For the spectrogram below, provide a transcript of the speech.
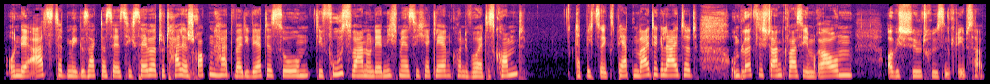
Und der Arzt hat mir gesagt, dass er sich selber total erschrocken hat, weil die Werte so diffus waren und er nicht mehr sich erklären konnte, woher das kommt hat mich zu Experten weitergeleitet und plötzlich stand quasi im Raum, ob ich Schilddrüsenkrebs habe.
